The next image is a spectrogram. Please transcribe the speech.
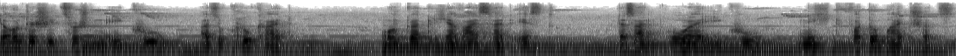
Der Unterschied zwischen EQ, also Klugheit, und göttlicher Weisheit ist, dass ein hoher IQ nicht vor Dummheit schützt.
